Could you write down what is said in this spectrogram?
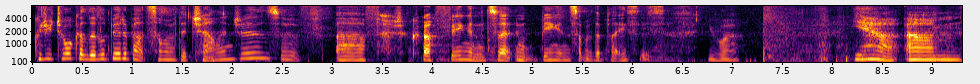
could you talk a little bit about some of the challenges of uh, photographing and certain, being in some of the places Yeah. you were? Yeah. Um,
